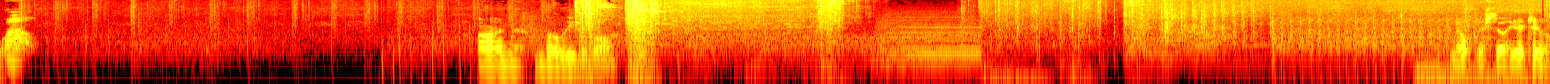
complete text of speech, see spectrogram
Wow. Unbelievable. Nope, they're still here too.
